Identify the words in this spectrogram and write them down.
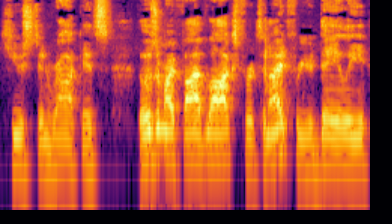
Houston Rockets. Those are my five locks for tonight for your daily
